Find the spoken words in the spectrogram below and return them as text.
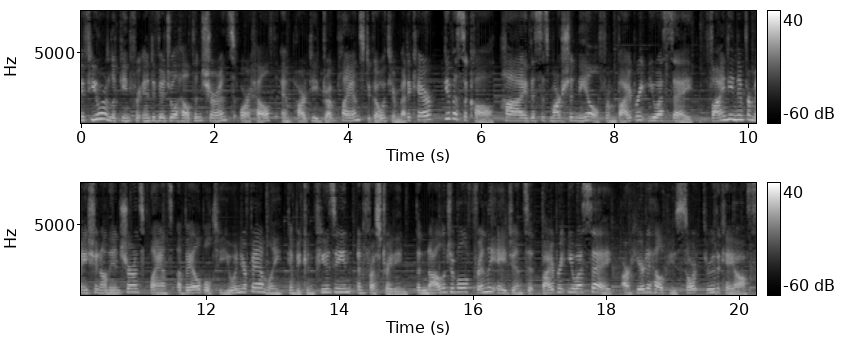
If you are looking for individual health insurance or health and Part D drug plans to go with your Medicare, give us a call. Hi, this is Marcia Neal from Vibrant USA. Finding information on the insurance plans available to you and your family can be confusing and frustrating. The knowledgeable, friendly agents at Vibrant USA are here to help you sort through the chaos.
